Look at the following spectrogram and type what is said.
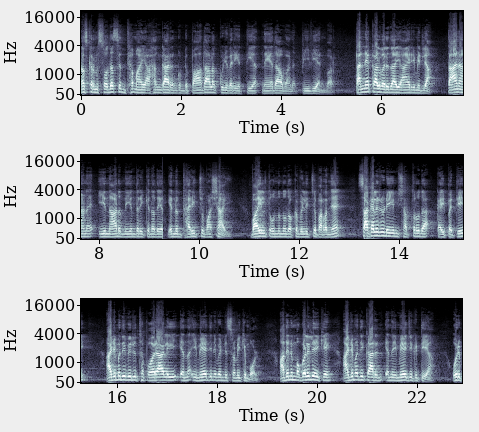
നമസ്കാരം. സ്വതസിദ്ധമായ അഹങ്കാരം കൊണ്ട് പാതാളക്കുഴി വരെ എത്തിയ നേതാവാണ് പി വി അൻവർ. തന്നെക്കാൾ വലുതായി ആരുമില്ല. താനാണ് ഈ നാട് നിയന്ത്രിക്കുന്നത് എന്ന് ധരിച്ചു വശായി വായിൽ തോന്നുന്നതൊക്കെ വിളിച്ചു പറഞ്ഞ് സകലരുടെയും ശത്രുത കൈപ്പറ്റി അഴിമതി വിരുദ്ധ പോരാളി എന്ന ഇമേജിന് വേണ്ടി ശ്രമിക്കുമ്പോൾ അതിനു മുകളിലേക്ക് അഴിമതിക്കാരൻ എന്ന ഇമേജ് കിട്ടിയ ഒരു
